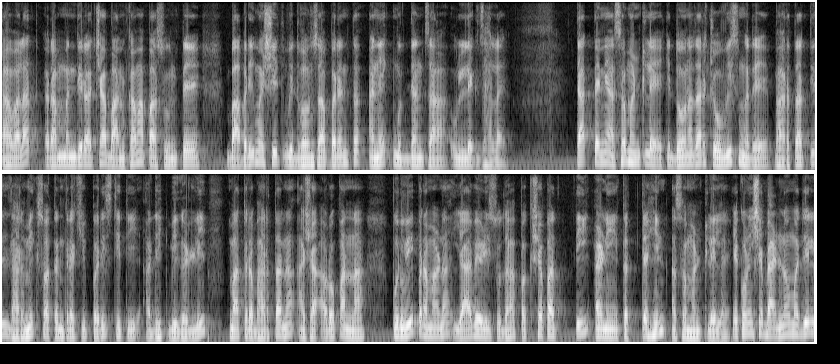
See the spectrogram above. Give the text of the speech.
अहवालात राम मंदिराच्या बांधकामापासून ते बाबरी मशीद विध्वंसापर्यंत अनेक मुद्द्यांचा उल्लेख झाला आहे त्यात त्यांनी असं म्हटलं आहे की दोन हजार चोवीसमध्ये भारतातील धार्मिक स्वातंत्र्याची परिस्थिती अधिक बिघडली मात्र भारतानं अशा आरोपांना पूर्वीप्रमाणे यावेळीसुद्धा पक्षपाती आणि तथ्यहीन असं म्हटलेलं आहे. एकोणीसशे ब्याण्णवमधील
